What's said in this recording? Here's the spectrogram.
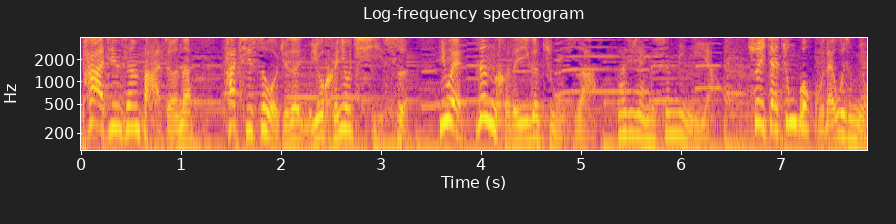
帕金森法则呢，它其实我觉得有很有启示，因为任何的一个组织啊，它就像一个生命一样。所以在中国古代，为什么有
